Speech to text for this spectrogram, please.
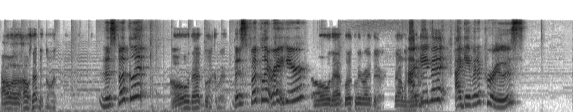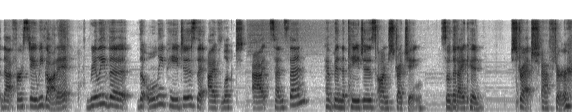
how uh, how's that been going? This booklet? Oh, that booklet. This booklet right here? Oh, that booklet right there. That one. Right I gave there. it. I gave it a peruse. That first day we got it. Really, the the only pages that I've looked at since then have been the pages on stretching, so that I could stretch after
